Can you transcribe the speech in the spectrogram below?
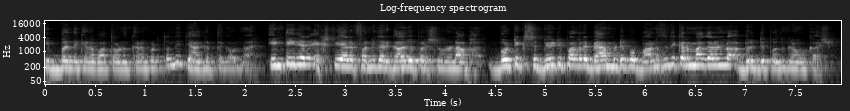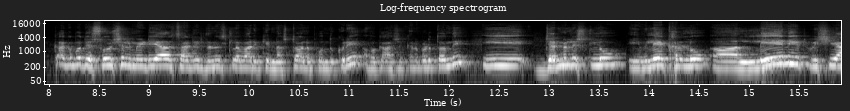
ఇబ్బందికర వాతావరణం కనబడుతుంది. జాగ్రత్తగా ఉండాలి. ఇంటీరియర్ ఎక్స్టీరియర్ ఫర్నిచర్ గాజు పరిశ్రమల లాభాలు. Boutiques beauty parlour bamboo depot బాణసంచి కర్మాగారంలో అభివృద్ధి పొందుకునే అవకాశం. కాకపోతే సోషల్ మీడియా సాటిల్ జర్నలిస్టుల వారికి నష్టాలు పొందుకునే అవకాశం కనబడుతుంది. ఈ జర్నలిస్టులు ఈ విలేకరులు లేని విషయాలు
